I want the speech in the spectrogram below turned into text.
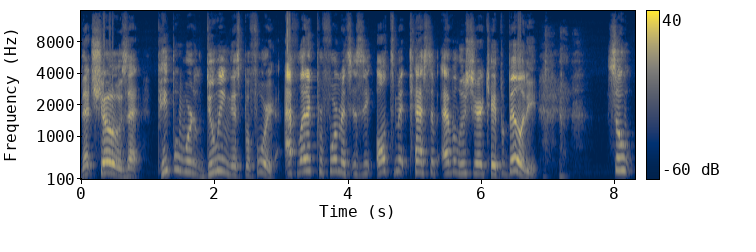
that shows that people were doing this before. Athletic performance is the ultimate test of evolutionary capability. So,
